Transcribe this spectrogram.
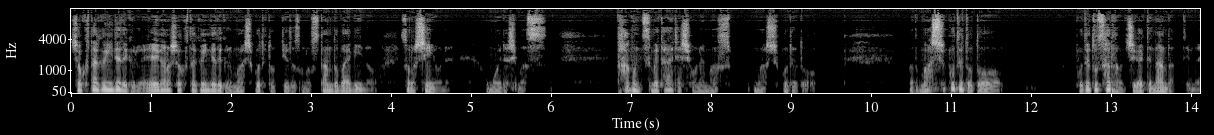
食卓に出てくる、映画の食卓に出てくるマッシュポテトっていうと、その Stand by Meのそのシーンをね、思い出します。多分冷たいでしょうね、マッシュポテト。あと、マッシュポテトとポテトサラダの違いって何だっていうね、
